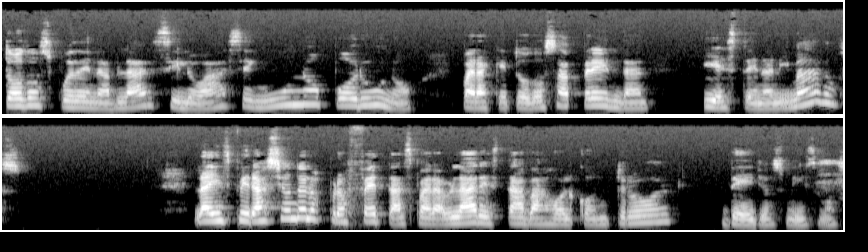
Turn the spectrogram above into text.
Todos pueden hablar si lo hacen uno por uno para que todos aprendan y estén animados. La inspiración de los profetas para hablar está bajo el control de ellos mismos.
